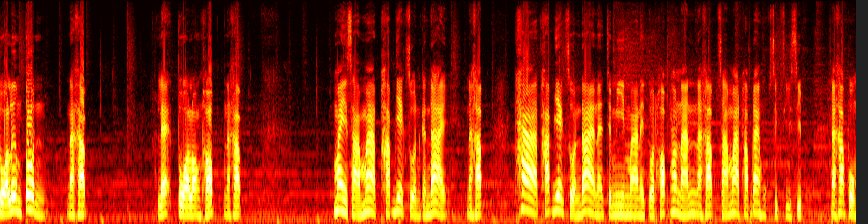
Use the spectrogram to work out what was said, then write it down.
ตัวเริ่มต้นนะครับ และตัวรองท็อปนะครับ ไม่สามารถพับแยกส่วนกันได้นะครับ ถ้าพับแยกส่วนได้นะจะมีมาในตัวท็อปเท่านั้นนะครับ สามารถพับได้ 60-40 นะครับผม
